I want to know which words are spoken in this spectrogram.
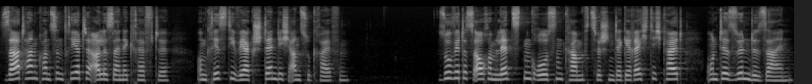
Satan konzentrierte alle seine Kräfte, um Christi Werk ständig anzugreifen. So wird es auch im letzten großen Kampf zwischen der Gerechtigkeit und der Sünde sein.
